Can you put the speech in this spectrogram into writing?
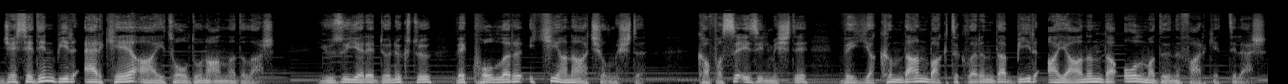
Cesedin bir erkeğe ait olduğunu anladılar. Yüzü yere dönüktü ve kolları iki yana açılmıştı. Kafası ezilmişti ve yakından baktıklarında bir ayağının da olmadığını fark ettiler.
